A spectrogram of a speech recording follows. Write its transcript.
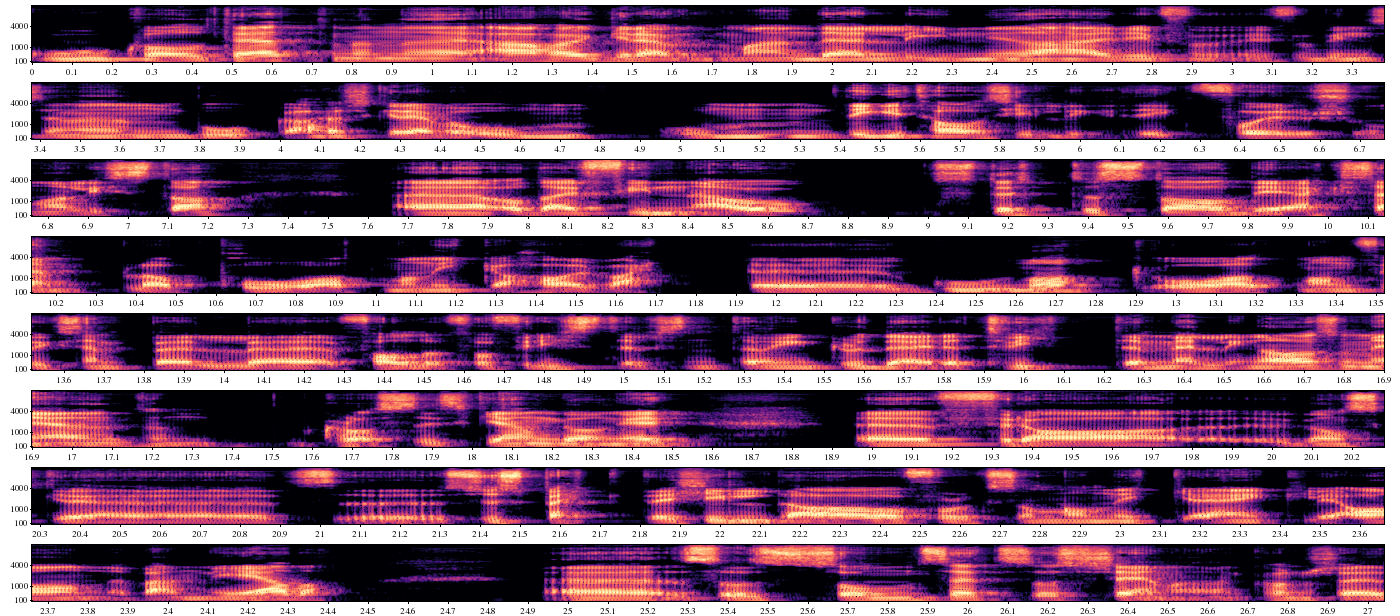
god kvalitet. Men jeg har gravd meg en del inn i det her i forbindelse med den boka jeg har skrevet om, om digital kildekritikk for journalister. og der finner jeg jo støtt og stadig eksempler på at man ikke har vært god nok, og at man f.eks. faller for fristelsen til å inkludere Twitter-meldinger, som er en sånn klassisk gjenganger. Eh, fra ganske eh, suspekte kilder og folk som man ikke egentlig aner hvem er. Da. Eh, så, sånn sett så ser man kanskje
